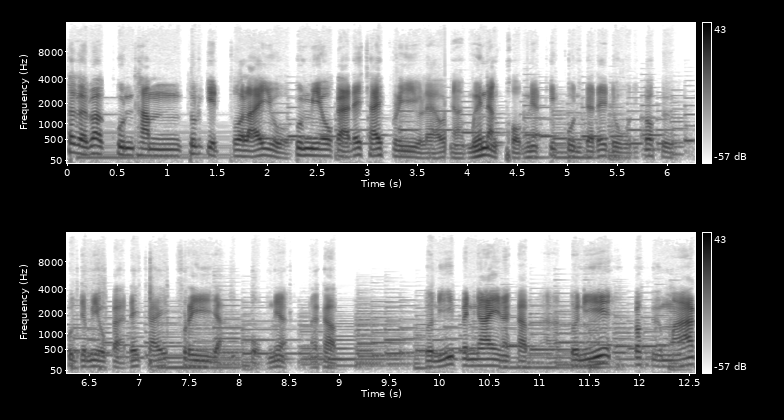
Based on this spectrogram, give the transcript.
ถ้าเกิดว่าคุณทำธุรกิจฟัวไลท์อยู่ คุณมีโอกาสได้ใช้ฟรีอยู่แล้วนะเหมือนอย่างผมเนี่ยที่คุณจะได้ดูก็คือ คุณจะมีโอกาสได้ใช้ฟรีอย่างผมเนี่ยนะครับ ตัวนี้เป็นไงนะครับตัวนี้ก็คือ Mark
